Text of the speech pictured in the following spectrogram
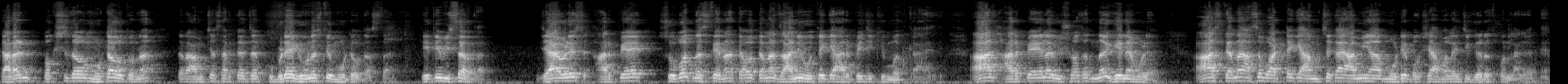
कारण पक्ष जेव्हा मोठा होतो ना तर आमच्यासारख्या जर कुबड्या घेऊनच ते मोठे होत असतात. हे ते विसरतात. ज्यावेळेस आर पी आय सोबत नसते ना तेव्हा त्यांना जाणीव होते की आर पी आयची किंमत काय आहे. आज आर पी आयला विश्वासात न घेण्यामुळे आज त्यांना असं वाटतं की आमचं काय आम्ही मोठे पक्ष आम्हाला यांची गरज पण लागत नाही.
